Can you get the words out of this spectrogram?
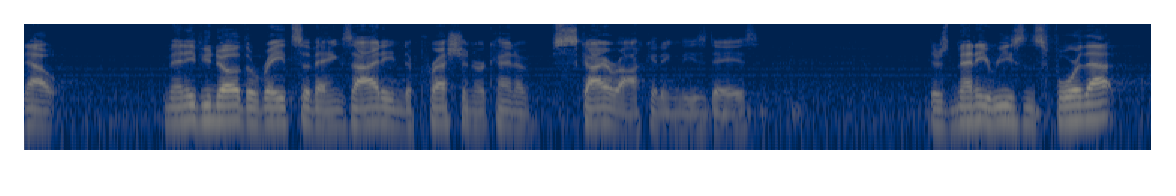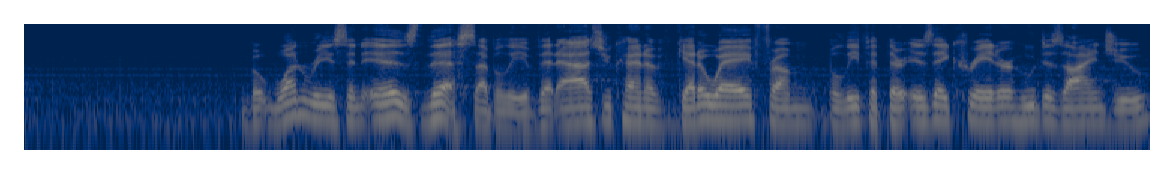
Now, many of you know the rates of anxiety and depression are kind of skyrocketing these days. There's many reasons for that. But one reason is this, I believe, that as you kind of get away from belief that there is a creator who designed you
